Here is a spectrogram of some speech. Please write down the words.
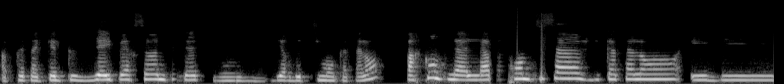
Après, tu as quelques vieilles personnes peut-être qui vont dire des petits mots catalans. Par contre, l'apprentissage du catalan et des,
